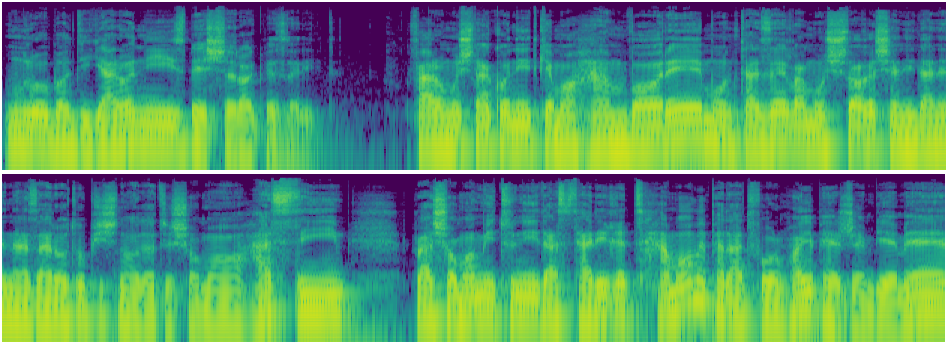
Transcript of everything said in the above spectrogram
اون رو با دیگران نیز به اشتراک بذارید. فراموش نکنید که ما همواره منتظر و مشتاق شنیدن نظرات و پیشنهادات شما هستیم و شما می‌تونید از طریق تمام پلتفرم های Persian BM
